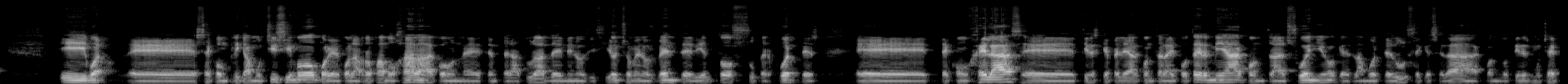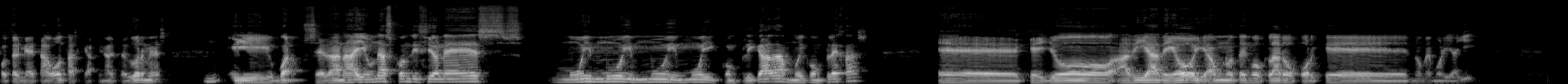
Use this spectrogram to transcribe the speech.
Y bueno, eh, se complica muchísimo porque con la ropa mojada, con eh, temperaturas de menos 18, menos 20, vientos súper fuertes, eh, te congelas, tienes que pelear contra la hipotermia, contra el sueño, que es la muerte dulce que se da cuando tienes mucha hipotermia y te agotas, que al final te duermes. Y bueno, se dan ahí unas condiciones muy, muy, muy, muy complicadas, muy complejas. que yo a día de hoy aún no tengo claro por qué no me morí allí.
